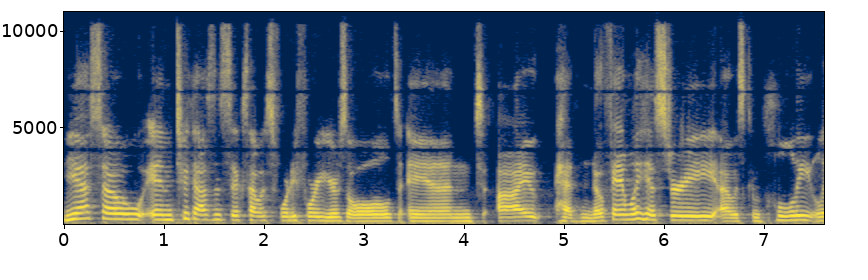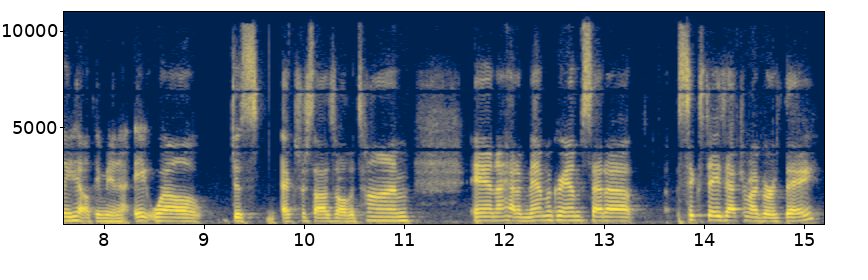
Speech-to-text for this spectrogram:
Yeah, so in 2006, I was 44 years old and I had no family history. I was completely healthy. I mean, I ate well, just exercised all the time. And I had a mammogram set up six days after my birthday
